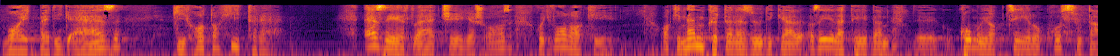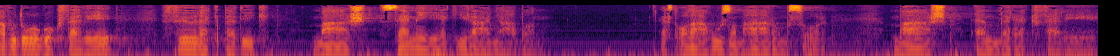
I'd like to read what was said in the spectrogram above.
Majd pedig ez kihat a hitre. Ezért lehetséges az, hogy valaki, aki nem köteleződik el az életében komolyabb célok, hosszú távú dolgok felé, főleg pedig más személyek irányában. Ezt aláhúzom háromszor. Más emberek felé,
